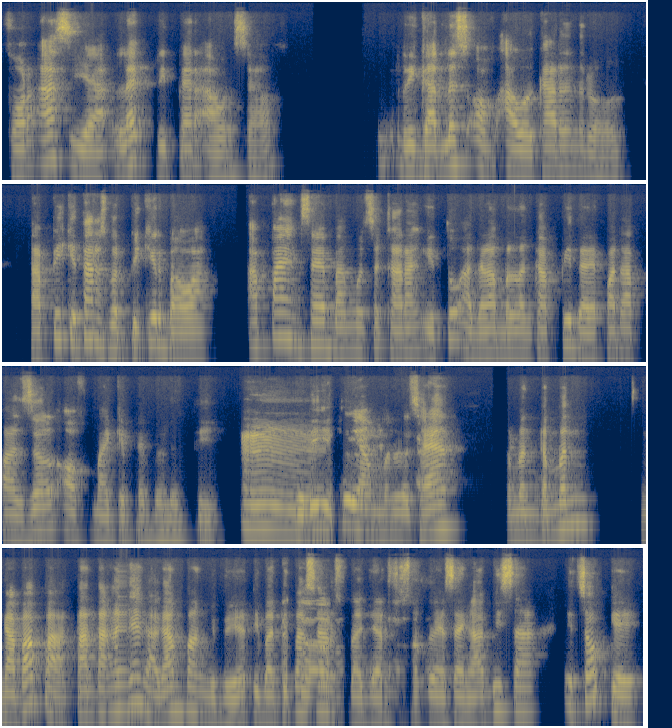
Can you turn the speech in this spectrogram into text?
for us ya let prepare ourselves, regardless of our current role. Tapi kita harus berpikir bahwa apa yang saya bangun sekarang itu adalah melengkapi daripada puzzle of my capability. Hmm. Jadi itu yang menurut saya teman-teman nggak apa-apa, tantangannya nggak gampang gitu ya. Tiba-tiba Betul. saya harus belajar sesuatu yang saya nggak bisa, it's okay.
